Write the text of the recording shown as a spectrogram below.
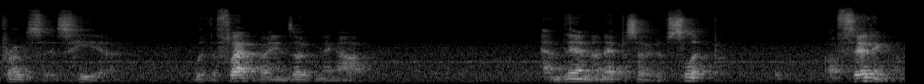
process here with the flat veins opening up and then an episode of slip offsetting them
